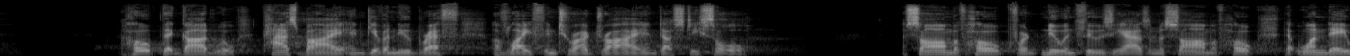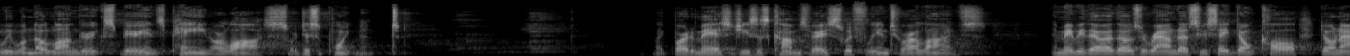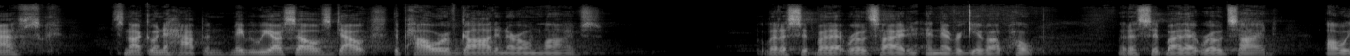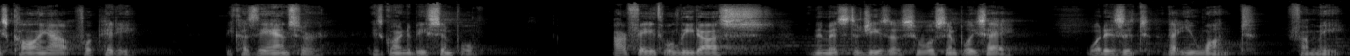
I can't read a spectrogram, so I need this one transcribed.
A hope that God will pass by and give a new breath of life into our dry and dusty soul a psalm of hope for new enthusiasm, a psalm of hope that one day we will no longer experience pain or loss or disappointment. Like Bartimaeus, Jesus comes very swiftly into our lives. And maybe there are those around us who say, don't call, don't ask, it's not going to happen. Maybe we ourselves doubt the power of God in our own lives. But let us sit by that roadside and never give up hope. Let us sit by that roadside, always calling out for pity, because the answer is going to be simple. Our faith will lead us in the midst of Jesus, who will simply say, What is it that you want from me?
